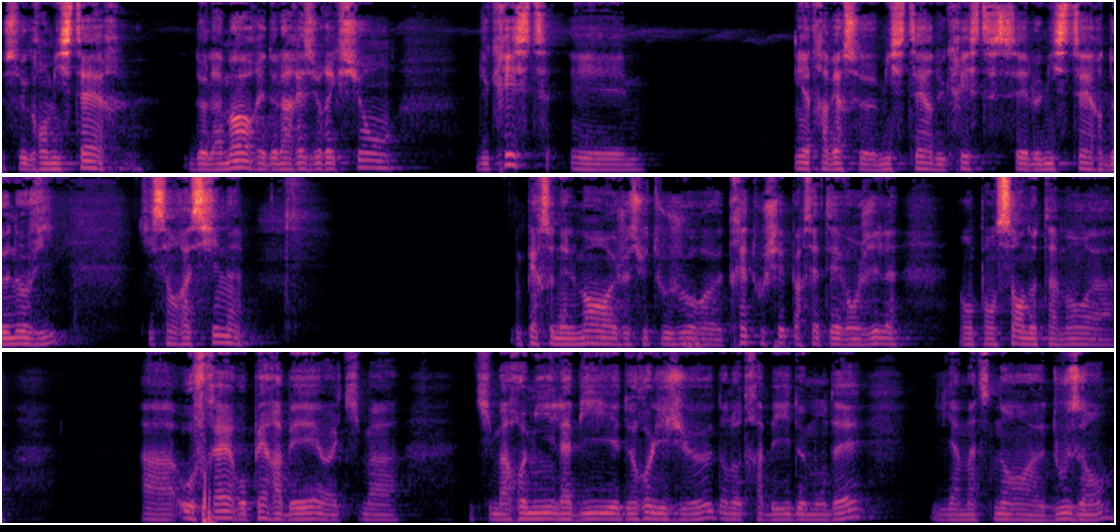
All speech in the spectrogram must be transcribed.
ce grand mystère de la mort et de la résurrection du Christ et et à travers ce mystère du Christ, c'est le mystère de nos vies qui s'enracine. Personnellement, je suis toujours euh, très touché par cet évangile en pensant notamment à, au frère, au père abbé euh, qui m'a remis l'habit de religieux dans notre abbaye de Mondet il y a maintenant 12 euh, ans,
